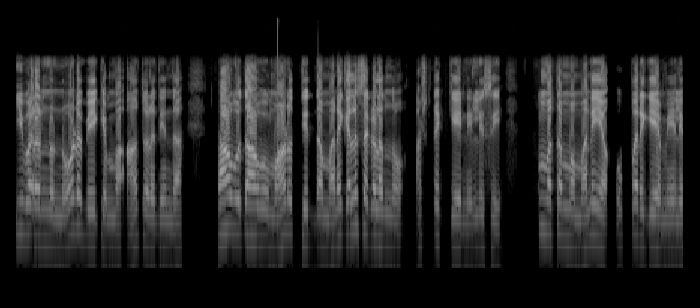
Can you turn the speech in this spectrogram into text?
ಇವರನ್ನು ನೋಡಬೇಕೆಂಬ ಆತುರದಿಂದ ತಾವು ತಾವು ಮಾಡುತ್ತಿದ್ದ ಮನೆಗೆಲಸಗಳನ್ನು ಅಷ್ಟಕ್ಕೆ ನಿಲ್ಲಿಸಿ ತಮ್ಮ ತಮ್ಮ ಮನೆಯ ಉಪ್ಪರಿಗೆಯ ಮೇಲೆ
